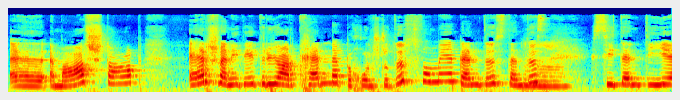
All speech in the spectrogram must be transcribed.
äh, ein Maßstab. Erst wenn ich die drei Jahre kenne, bekommst du das von mir, dann das, dann das. Sind denn die,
